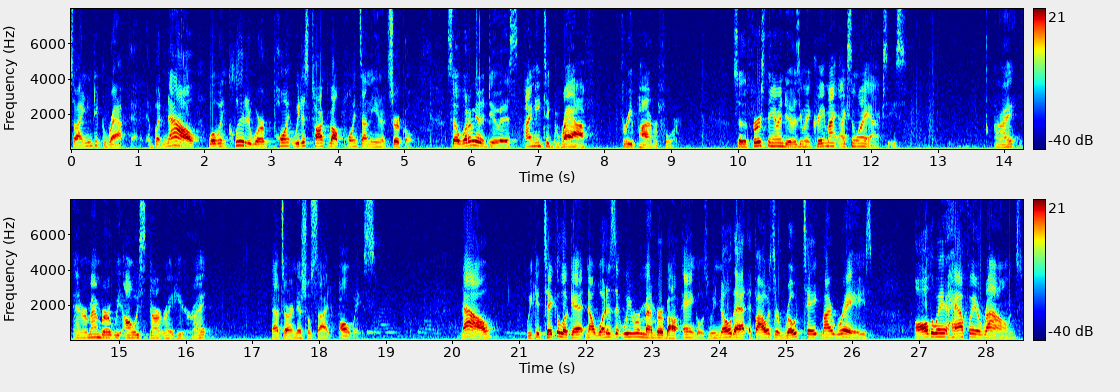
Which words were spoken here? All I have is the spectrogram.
So I need to graph that. But now what we included were point, we just talked about points on the unit circle. So what I'm going to do is I need to graph 3 pi over 4. So the first thing I'm going to do is I'm going to create my x and y axes. All right, and remember, we always start right here, right? That's our initial side, always. Now, we can take a look at, now what is it we remember about angles? We know that if I was to rotate my rays all the way halfway around,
